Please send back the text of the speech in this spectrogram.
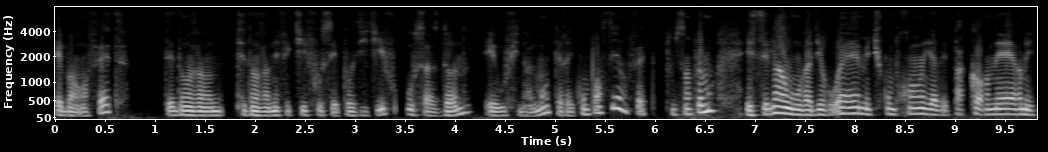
Eh ben en fait, t'es dans un t'es dans un effectif où c'est positif, où ça se donne et où finalement t'es récompensé en fait, tout simplement. Et c'est là où on va dire ouais, mais tu comprends, il n'y avait pas corner, mais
